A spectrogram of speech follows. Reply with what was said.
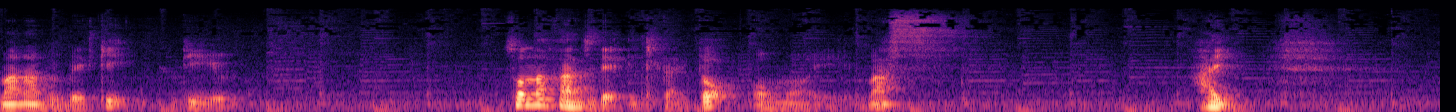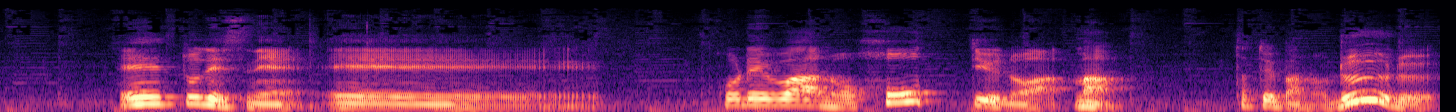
学ぶべき理由。そんな感じでいきたいと思います。はい。えー、っとですね、えー、これはあの法っていうのは、まあ、例えばあのルール、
